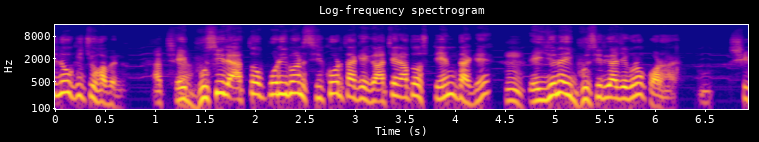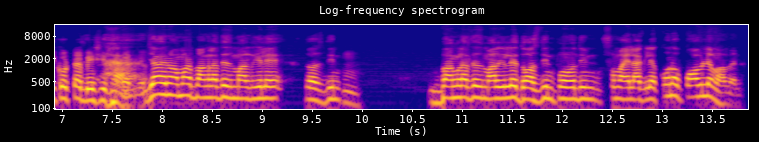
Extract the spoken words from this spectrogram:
দিনেও কিছু হবে না। আচ্ছা। এই ভুসির এত পরিমাণ শিকড় থাকে গাছের এত স্টেম থাকে। এই জন্য এই ভুসির গাছ এগুলো করা হয়। শিকড়টা বেশি হ্যাঁ জন্য। যেমন আমার বাংলাদেশ মাল গেলে দশ দিন। বাংলাদেশ মাল গেলে দশ দিন পনেরো দিন সময় লাগলে কোনো প্রবলেম হবে না।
